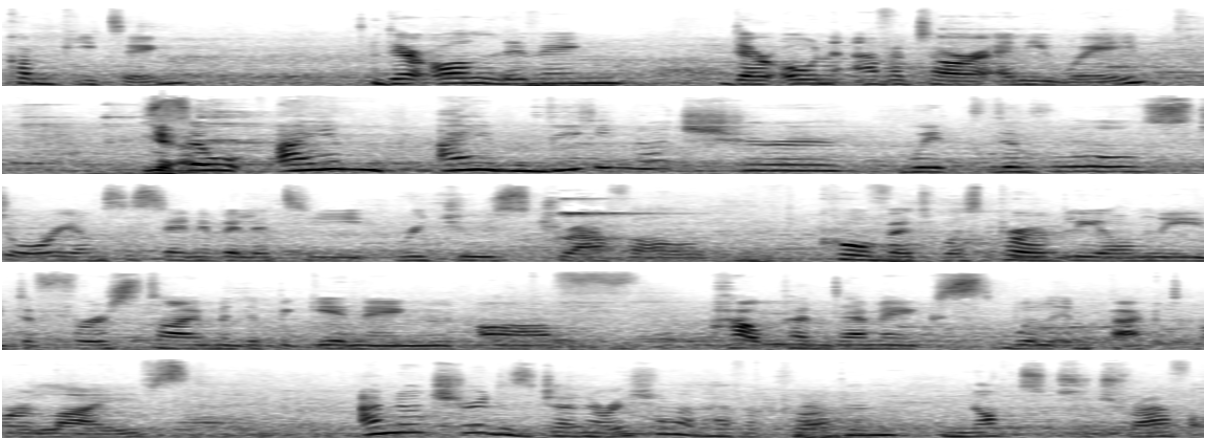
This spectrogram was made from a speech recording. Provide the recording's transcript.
competing, they're all living their own avatar anyway. Yeah. So I am I am really not sure with the whole story on sustainability, reduced travel. COVID was probably only the first time in the beginning of how pandemics will impact our lives. I'm not sure this generation will have a problem not to travel,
